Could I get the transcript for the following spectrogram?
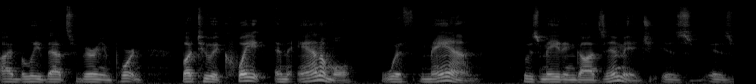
I, I believe that's very important. But to equate an animal with man, who's made in God's image, is, is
